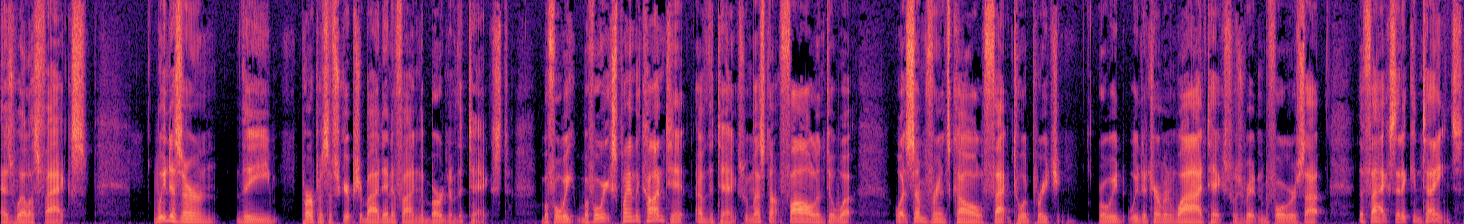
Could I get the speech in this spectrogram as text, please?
as well as facts. We discern the purpose of Scripture by identifying the burden of the text. Before we before we explain the content of the text, we must not fall into what what some friends call factoid preaching, where we we determine why a text was written before we recite the facts that it contains.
